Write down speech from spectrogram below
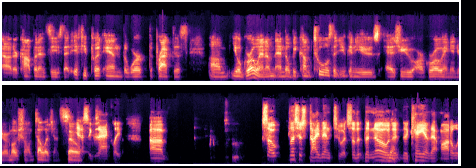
Uh, they're competencies that, if you put in the work, the practice, um, you'll grow in them and they'll become tools that you can use as you are growing in your emotional intelligence. So, yes, exactly. Um, so, let's just dive into it. So the, the know, yeah. the, the K of that model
